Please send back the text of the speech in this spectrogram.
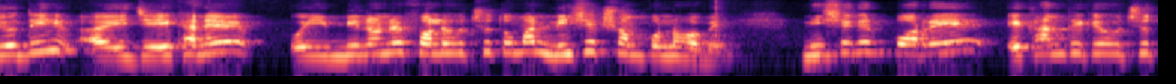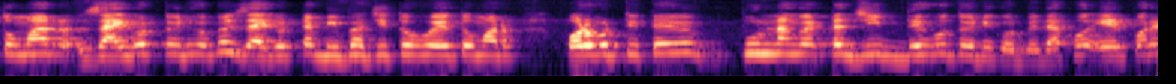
যদি, এই যে এখানে ওই মিলনের ফলে হচ্ছে তোমার নিষেক সম্পন্ন হবে। নিষেকের পরে এখান থেকে হচ্ছে তোমার জাইগোট তৈরি হবে, জাইগোটটা বিভাজিত হয়ে তোমার পরবর্তীতে পূর্ণাঙ্গ একটা জীব দেহ তৈরি করবে। দেখো, এরপরে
